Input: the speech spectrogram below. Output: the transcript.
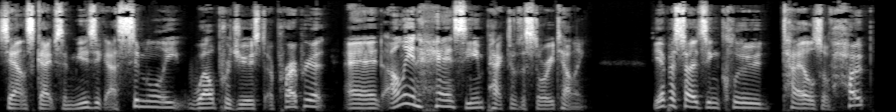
Soundscapes and music are similarly well produced, appropriate, and only enhance the impact of the storytelling. The episodes include tales of hope,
